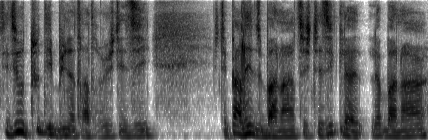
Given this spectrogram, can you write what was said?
t'ai dit au tout début de notre entrevue, je t'ai dit, je t'ai parlé du bonheur. tu sais, Je t'ai dit que le, le bonheur,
